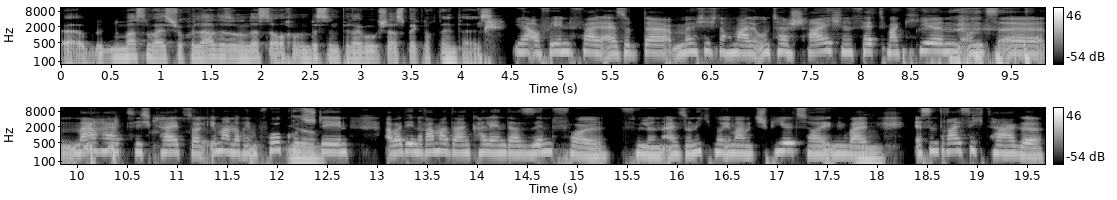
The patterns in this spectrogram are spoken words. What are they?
äh, massenweise Schokolade, sondern dass da auch ein bisschen pädagogischer Aspekt noch dahinter ist. Ja, auf jeden Fall. Also da möchte ich nochmal unterstreichen, fett markieren und äh, Nachhaltigkeit soll immer noch im Fokus ja. stehen, aber den Ramadan-Kalender sinnvoll füllen. Also nicht nur immer mit Spielzeugen, weil mhm. es sind 30 Tage.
